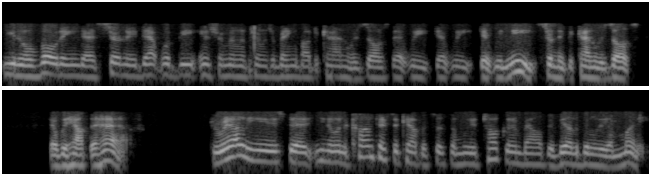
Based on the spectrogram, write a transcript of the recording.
you know, voting, that certainly that would be instrumental in terms of bringing about the kind of results that we that we that we need, certainly the kind of results that we have to have. The reality is that, you know, in the context of capital system, we're talking about the availability of money.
